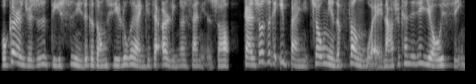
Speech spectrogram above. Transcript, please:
我个人觉得，就是迪士尼这个东西，如果你可以在二零二三年的时候感受这个一百周年的氛围，然后去看这些游行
